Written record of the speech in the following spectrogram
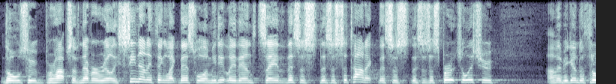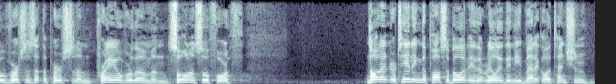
Those who perhaps have never really seen anything like this will immediately then say this is, this is satanic, this is, this is a spiritual issue. And they begin to throw verses at the person and pray over them and so on and so forth. Not entertaining the possibility that really they need medical attention.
